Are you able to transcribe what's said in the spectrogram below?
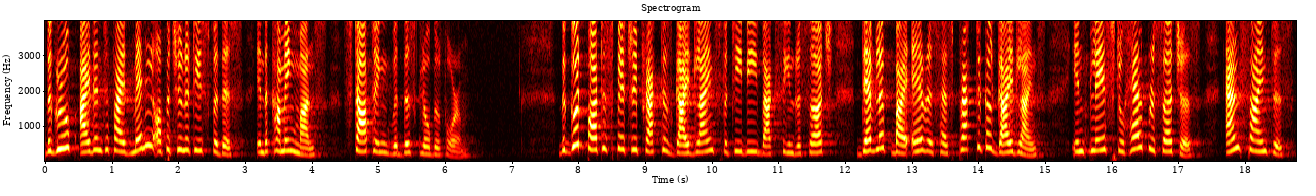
The group identified many opportunities for this in the coming months, starting with this global forum. The Good Participatory Practice Guidelines for TB Vaccine Research, developed by Aeras, has practical guidelines in place to help researchers and scientists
